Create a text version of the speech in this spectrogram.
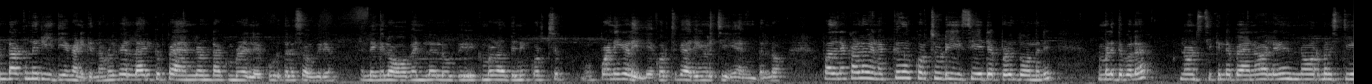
ഉണ്ടാക്കുന്ന രീതിയെ കാണിക്കുന്നത്. നമ്മൾക്ക് എല്ലാവർക്കും പാനിൽ ഉണ്ടാക്കുമ്പോഴല്ലേ കൂടുതൽ സൗകര്യം? അല്ലെങ്കിൽ ഓവനിലെല്ലാം ഉപയോഗിക്കുമ്പോൾ അതിന് കുറച്ച് പണികളില്ലേ? കുറച്ച് കാര്യങ്ങൾ ചെയ്യാനുണ്ടല്ലോ. അപ്പോൾ അതിനേക്കാളും എനിക്ക് കുറച്ചുകൂടി ഈസി ആയിട്ട് എപ്പോഴും തോന്നൽ നമ്മളിതുപോലെ നോൺ സ്റ്റിക്കിന്റെ പാനോ അല്ലെങ്കിൽ നോർമൽ സ്റ്റീ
